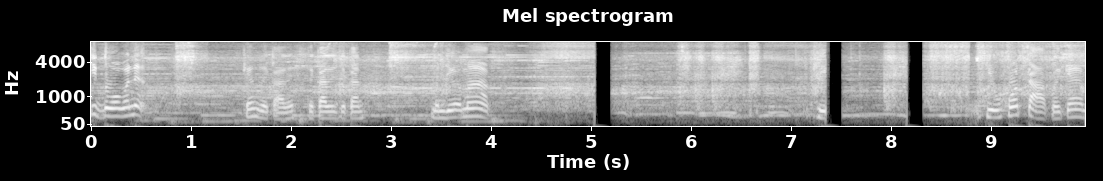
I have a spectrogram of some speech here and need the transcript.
กี่ตัววะเนี่ย แก้มจัดการเลยจัดการเลยจัดการ มันเยอะมากหิวหิวโคตรกากเลยแก้ม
